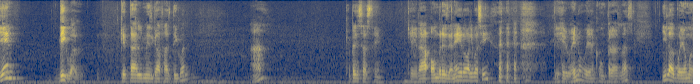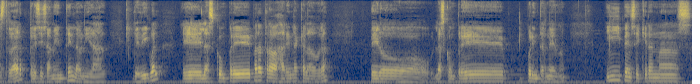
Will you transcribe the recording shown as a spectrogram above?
Bien, igual. ¿Qué tal mis gafas igual? ¿Ah? ¿Qué pensaste? ¿Que era hombres de negro o algo así? Dije, bueno, voy a comprarlas y las voy a mostrar precisamente en la unidad de Digual. Eh, las compré para trabajar en la caladora, pero las compré por internet, ¿no? Y pensé que eran más,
